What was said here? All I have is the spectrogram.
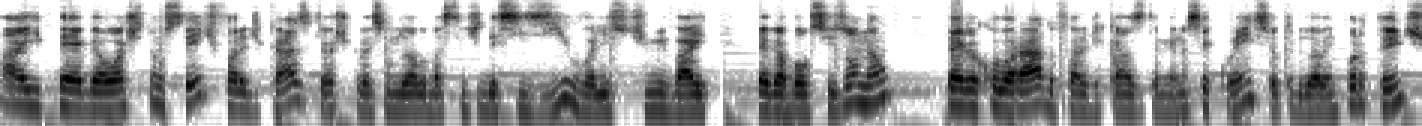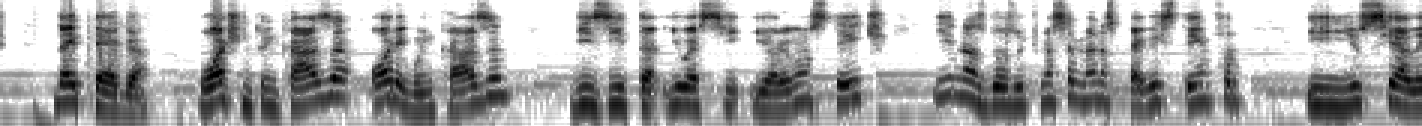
Aí pega Washington State fora de casa, que eu acho que vai ser um duelo bastante decisivo ali se o time vai pegar ball season ou não. Pega Colorado fora de casa também na sequência, outro duelo importante. Daí pega Washington em casa, Oregon em casa, visita USC e Oregon State. E nas duas últimas semanas pega Stanford, e UCLA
